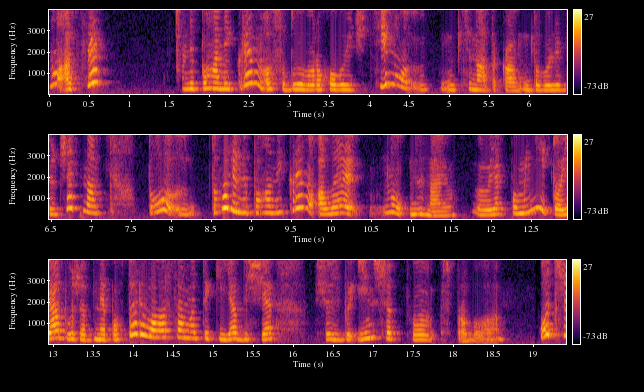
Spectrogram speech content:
Ну, а це непоганий крем, особливо враховуючи ціну. Ціна така доволі бюджетна, то доволі непоганий крем, але ну, не знаю, е, як по мені, то я б уже не повторювала саме такі, я б ще щось би інше б е, спробувала. Отже,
